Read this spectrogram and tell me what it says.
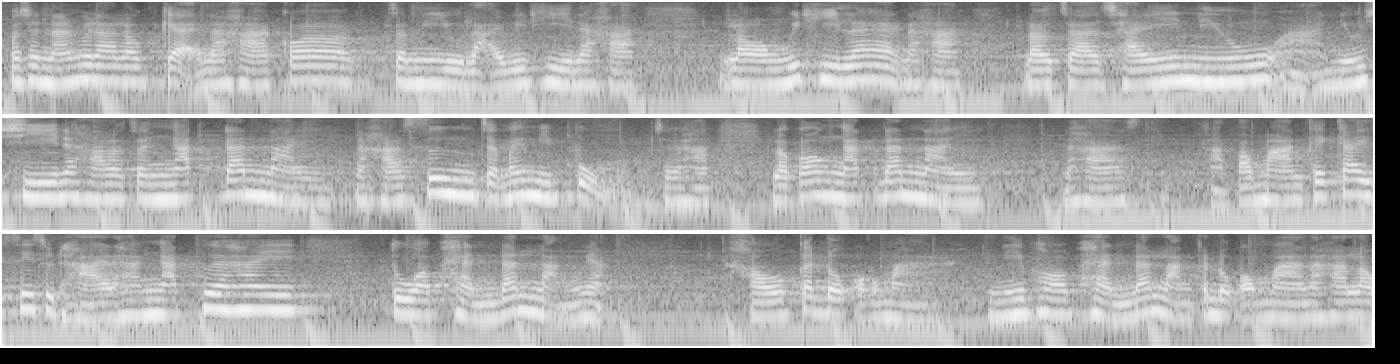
เพราะฉะนั้นเวลาเราแกะนะคะก็จะมีอยู่หลายวิธีนะคะ ลองวิธีแรกนะคะ เราจะใช้นิ้วนิ้วชี้นะคะ เราจะงัดด้านในนะคะ ซึ่งจะไม่มีปุ่มใช่ไหมคะแล้วก็งัดด้านในนะคะประมาณใกล้ๆซี่สุดท้ายนะคะงัดเพื่อให้ตัวแผ่นด้านหลังเนี่ยเขากระดกออกมา ทีนี้พอแผ่นด้านหลังกระดกออกมานะคะ เรา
